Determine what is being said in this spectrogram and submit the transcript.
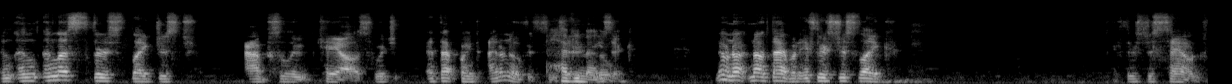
un- un- unless there's like just absolute chaos, which at that point I don't know if it's Heavy metal. music. No, not not that, but if there's just like if there's just sound,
